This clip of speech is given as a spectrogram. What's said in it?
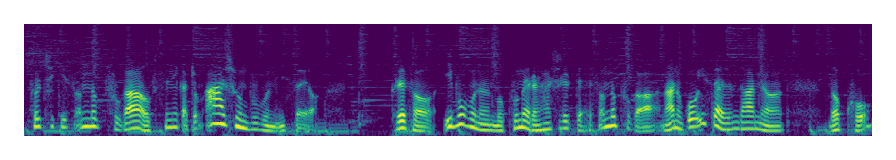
솔직히 썬루프가 없으니까 좀 아쉬운 부분이 있어요. 그래서 이 부분은 뭐 구매를 하실 때 썬루프가 나는 꼭 있어야 된다 하면 넣고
